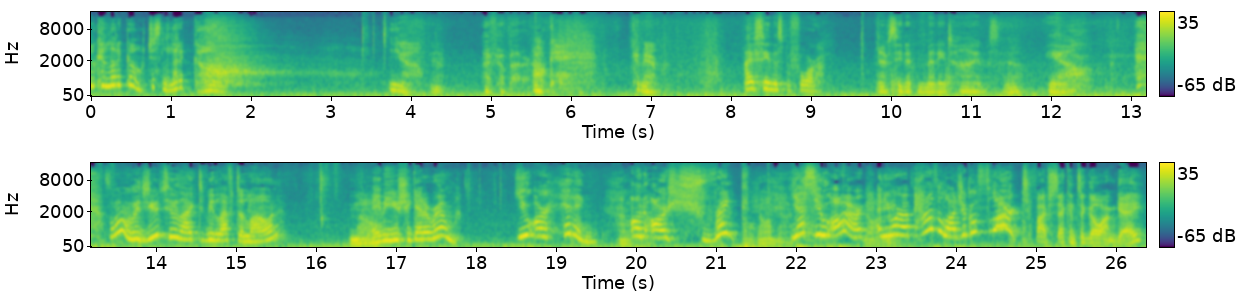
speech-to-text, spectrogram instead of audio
Okay, let it go. Just let it go. yeah. Yeah. I feel better. Okay. Come here. I've seen this before. I've seen it many times. Yeah? Yeah. Oh, would you two like to be left alone? No. Maybe you should get a room. You are hitting Oh. on our shrink. Oh, no, I'm not. Yes, you are. No, I'm and you not. are a pathological flirt. Five seconds ago, I'm gay.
